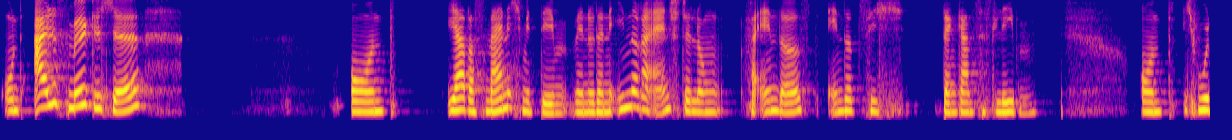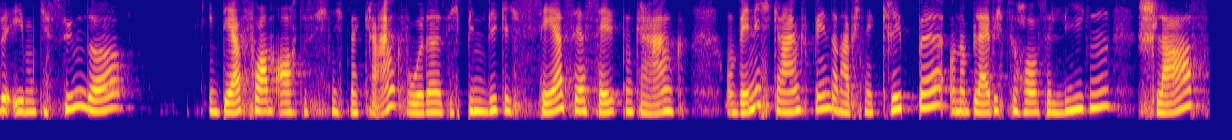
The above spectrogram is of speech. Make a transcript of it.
und alles Mögliche. Und ja, das meine ich mit dem, wenn du deine innere Einstellung veränderst, ändert sich dein ganzes Leben. Und ich wurde eben gesünder in der Form auch, dass ich nicht mehr krank wurde. Also ich bin wirklich sehr, sehr selten krank. Und wenn ich krank bin, dann habe ich eine Grippe und dann bleibe ich zu Hause liegen, schlaf,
